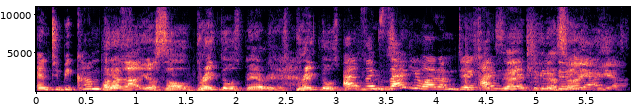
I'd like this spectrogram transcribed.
and to become But allow yourself, break those barriers, break those That's exactly what I'm doing. I'm Exactly. literally That's doing that. yes.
